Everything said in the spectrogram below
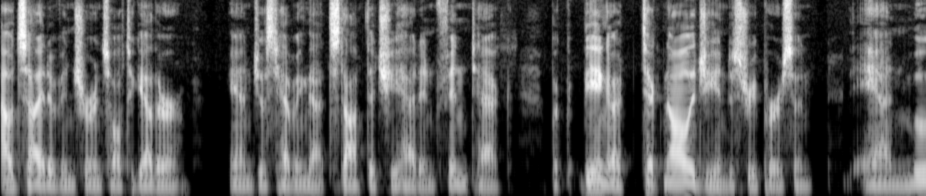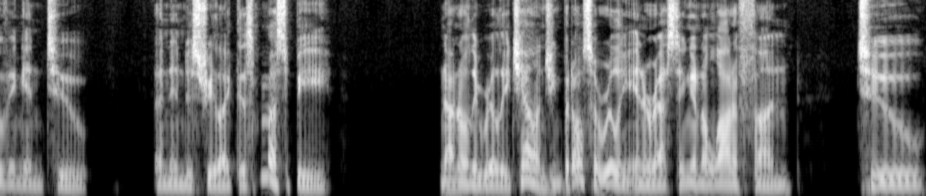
outside of insurance altogether and just having that stop that she had in fintech, but being a technology industry person and moving into an industry like this must be not only really challenging, but also really interesting and a lot of fun to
